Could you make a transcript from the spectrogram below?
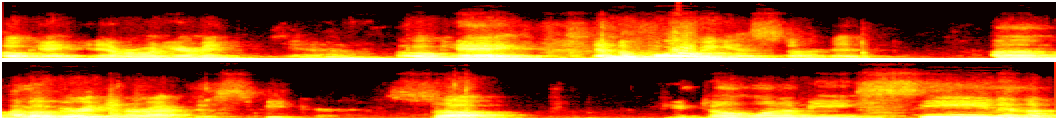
Okay, can everyone hear me? Yeah. Okay, and before we get started, um, I'm a very interactive speaker. So if you don't want to be seen in a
